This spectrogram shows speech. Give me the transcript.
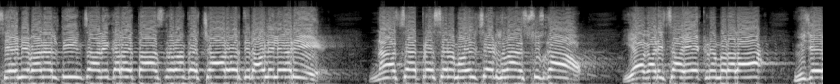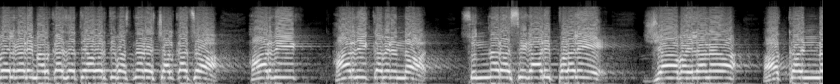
सेमी फायनल तीनचा निकाल आहे तास क्रमांक चार वरती धावलेली गाडी. नासा प्रसन्न मोहिलशेठ धुमाळ सुसगाव या गाडीचा एक नंबर आला. विजय बैलगाडी मालकाचा त्यावरती बसणाऱ्या चालकाचं हार्दिक हार्दिक अभिनंदन. सुंदर अशी गाडी पळाली. ज्या बैलानं अखंड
